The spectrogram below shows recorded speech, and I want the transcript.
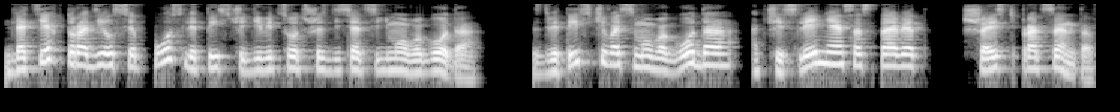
Для тех, кто родился после 1967 года, с 2008 года отчисления составят 6%.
